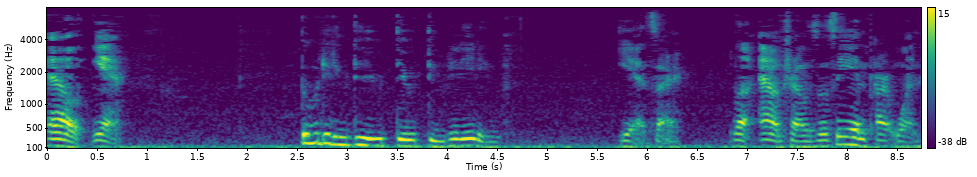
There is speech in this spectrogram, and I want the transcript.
Oh, yeah. Boo doo doo doo doo doo doo doo. Yeah, sorry. Little outro. So see you in part one.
